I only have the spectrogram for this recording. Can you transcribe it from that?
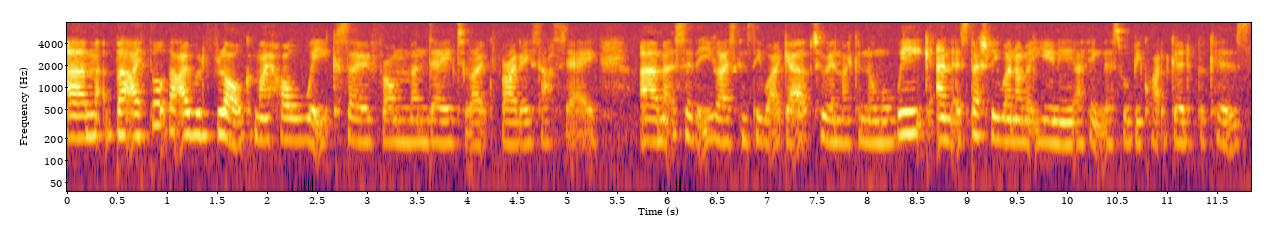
um, but I thought that I would vlog my whole week so from Monday to like Friday Saturday um, so that you guys can see what I get up to in like a normal week and especially when I'm at uni I think this will be quite good because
